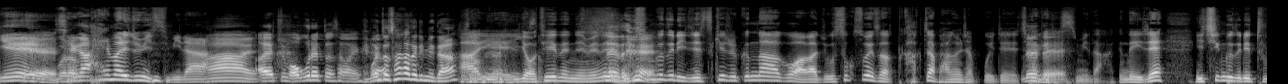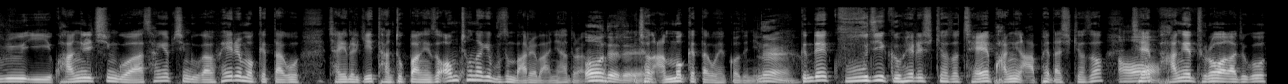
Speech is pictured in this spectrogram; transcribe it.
예. 예, 제가 할 말이 좀 있습니다. 아, 아, 좀 억울했던 상황인가요? 먼저 사과드립니다. 아, 예. 이게 어떻게 됐냐면은 네네. 친구들이 이제 스케줄 끝나고 와가지고 숙소에서 각자 방을 잡고 이제 자게 네네. 됐습니다. 근데 이제 이 친구들이 둘 이 광일 친구와 상엽 친구가 회를 먹겠다고 자기들끼리 단톡방에서 엄청나게 무슨 말을 많이 하더라고요. 어, 네네. 전안 먹겠다고 했거든요. 네. 근데 굳이 그 회를 시켜서 제 방 앞에다 시켜서 어. 제 방에 들어와가지고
